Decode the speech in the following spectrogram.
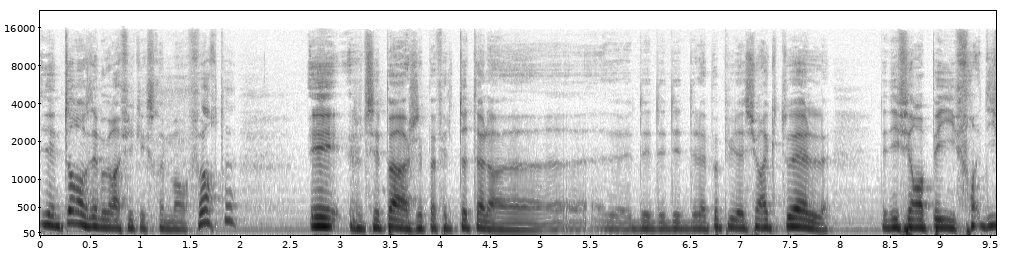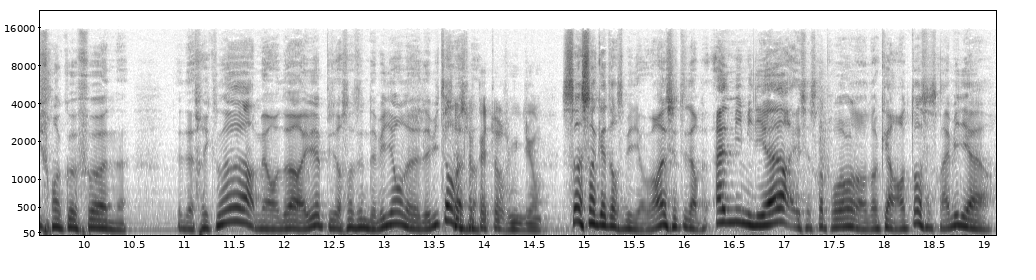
il y a une tendance démographique extrêmement forte. Et je ne sais pas, je n'ai pas fait le total euh, de, la population actuelle des différents pays dits francophones d'Afrique noire, mais on doit arriver à plusieurs centaines de millions d'habitants maintenant. 514 millions. 514 millions. Voilà, c'est énorme. Un demi-milliard, et ce sera probablement dans, dans 40 ans, ce sera un milliard.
